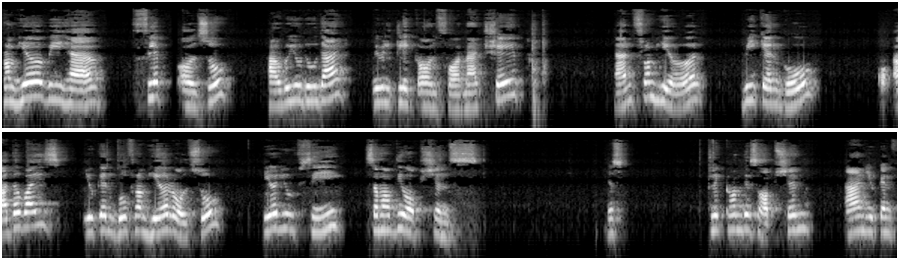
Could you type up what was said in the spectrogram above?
From here we have flip also. How do you do that? We will click on format shape and from here we can go. Otherwise you can go from here also. Here you see some of the options. Just click on this option and you can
